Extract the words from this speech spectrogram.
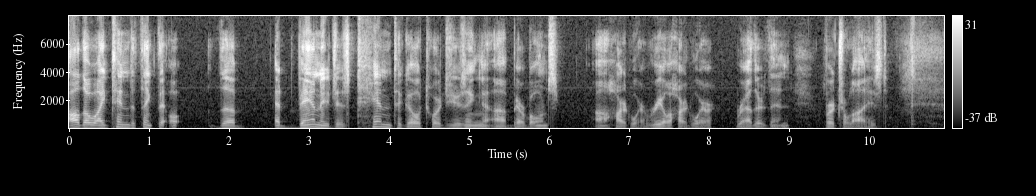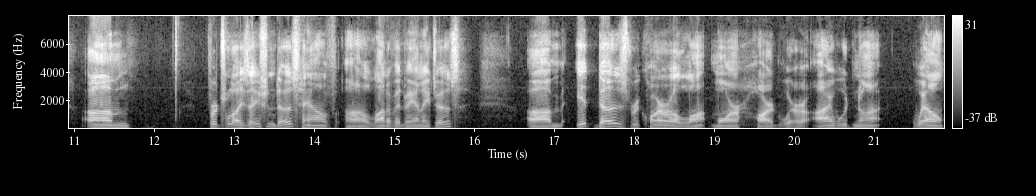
although I tend to think that oh, the advantages tend to go towards using uh, bare bones uh, hardware, real hardware, rather than virtualized. Um, virtualization does have a lot of advantages. Um, it does require a lot more hardware. I would not, well,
